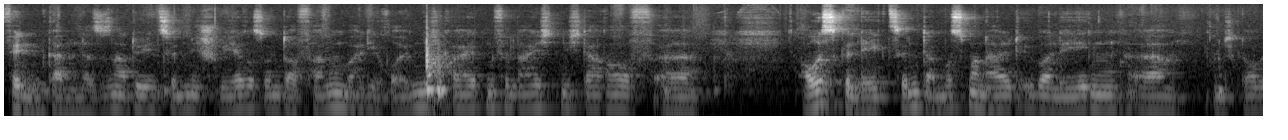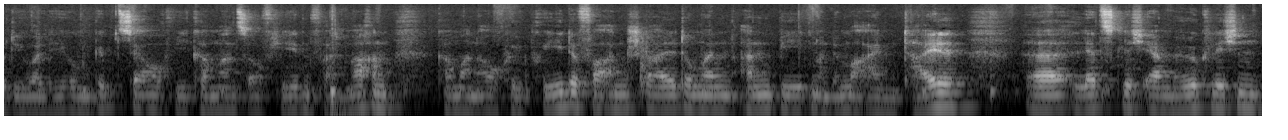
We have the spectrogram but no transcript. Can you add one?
stattfinden kann. Und das ist natürlich ein ziemlich schweres Unterfangen, weil die Räumlichkeiten vielleicht nicht darauf äh, ausgelegt sind. Da muss man halt überlegen, äh, und ich glaube, die Überlegung gibt es ja auch, wie kann man es auf jeden Fall machen. Kann man auch hybride Veranstaltungen anbieten und immer einen Teil äh, letztlich ermöglichen,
